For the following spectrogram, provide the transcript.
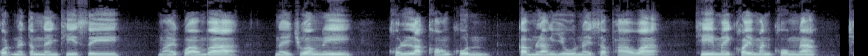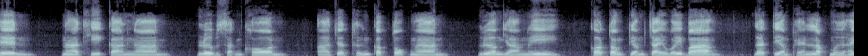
กฏในตำแหน่งที่สี่หมายความว่าในช่วงนี้ คนรักของคุณกำลังอยู่ในสภาวะที่ไม่ค่อยมั่นคงนัก เช่น หน้าที่การงาน เริ่มสั่นคลอนอาจจะถึงกับตกงาน เรื่องอย่างนี้ก็ต้องเตรียมใจไว้บ้าง และเตรียมแผนรับมือให้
